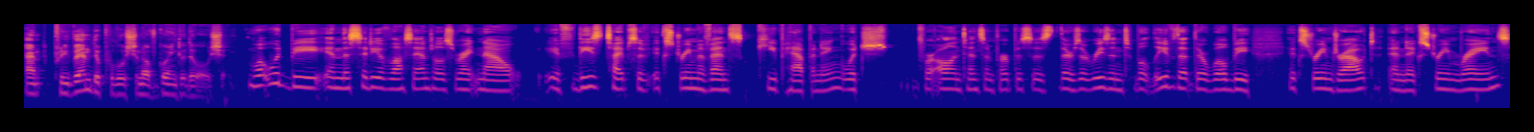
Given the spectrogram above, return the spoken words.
and prevent the pollution of going to the ocean. What would be in the city of Los Angeles right now if these types of extreme events keep happening, which for all intents and purposes, there's a reason to believe that there will be extreme drought and extreme rains.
